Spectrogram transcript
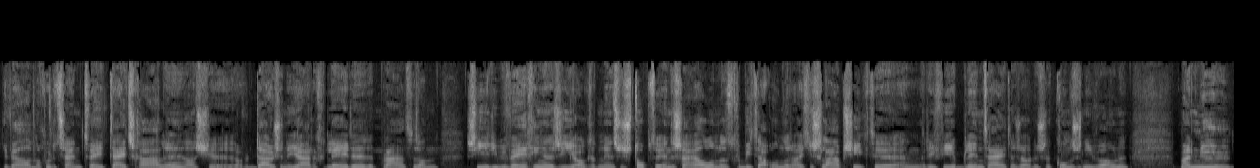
Jawel, maar goed, het zijn twee tijdschalen. Als je over duizenden jaren geleden praat, dan zie je die bewegingen. Dan zie je ook dat mensen stopten in de Sahel. Omdat het gebied daaronder had je slaapziekte en rivierblindheid en zo. Dus daar konden ze niet wonen. Maar nu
